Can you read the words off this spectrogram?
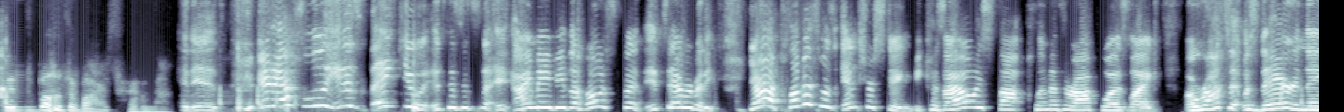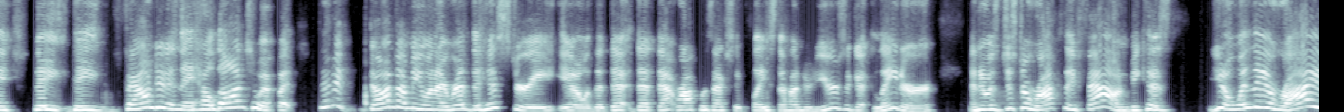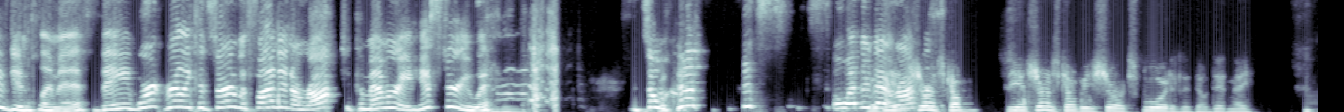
It's both of ours. it is. It absolutely is. Thank you. Because it's, it's I may be the host, but it's everybody. Yeah, Plymouth was interesting because I always thought Plymouth Rock was like a rock that was there and they they they found it and they held on to it, but then it dawned on me when I read the history, you know, that that that, that rock was actually placed 100 years ago later and it was just a rock they found because you know, when they arrived in Plymouth, they weren't really concerned with finding a rock to commemorate history with. Mm-hmm. so, so whether but that the rock insurance was, com- the insurance company sure exploited it though, didn't they?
